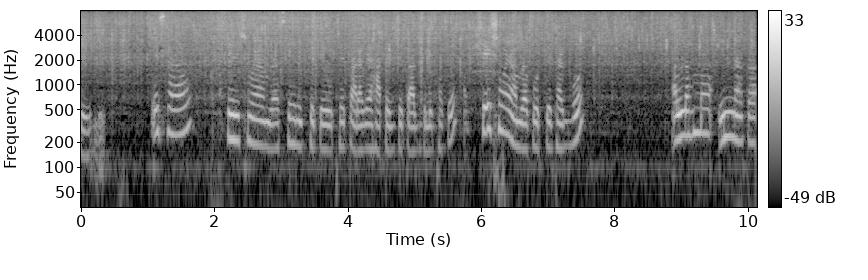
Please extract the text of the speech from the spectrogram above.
ফেরলি এছাড়াও সেই সময় আমরা সেহরি খেতে উঠে তার আগে হাতের যে কাজগুলো থাকে, সেই সময় আমরা পড়তে থাকব। আল্লাহমা ইন্নাকা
